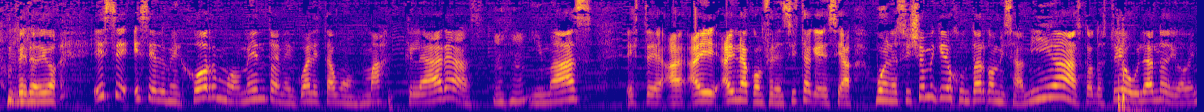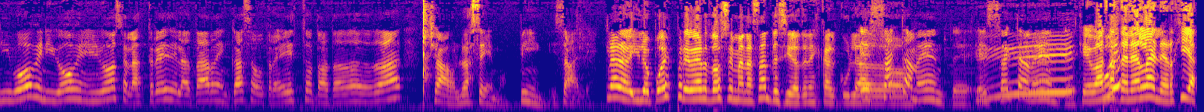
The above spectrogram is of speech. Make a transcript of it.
Pero digo, ese es el mejor momento en el cual estamos más claras y más... Este, hay, hay una conferencista que decía, bueno, si yo me quiero juntar con mis amigas, cuando estoy ovulando, digo, vení vos, vení vos, vení vos, a las 3 de la tarde en casa, otra esto, ta, ta, ta, ta, chao, lo hacemos, ping, y sale. Claro, y lo puedes prever dos semanas antes si lo tenés calculado. Exactamente, exactamente. que vas a tener la energía.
